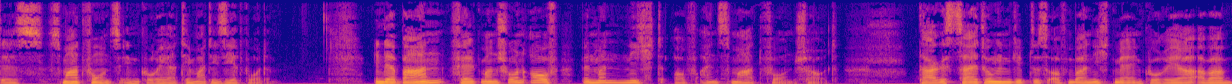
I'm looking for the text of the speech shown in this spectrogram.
des Smartphones in Korea thematisiert wurde. In der Bahn fällt man schon auf, wenn man nicht auf ein Smartphone schaut. Tageszeitungen gibt es offenbar nicht mehr in Korea, aber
